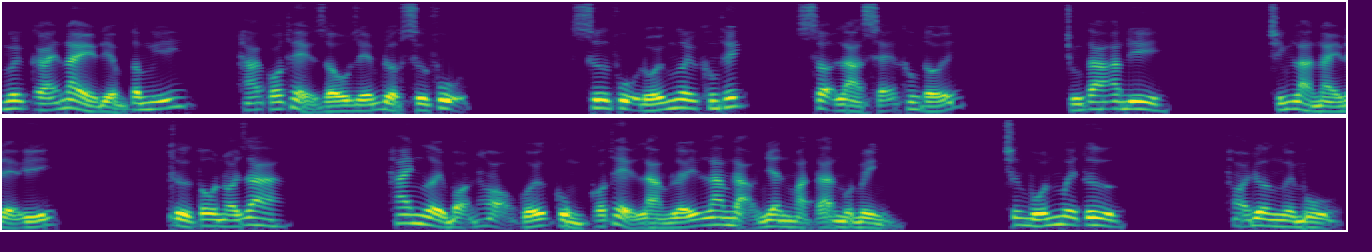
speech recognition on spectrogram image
ngươi cái này điểm tâm nghĩ, há có thể giấu giếm được sư phụ? Sư phụ đối ngươi không thích, sợ là sẽ không tới. Chúng ta ăn đi. Chính là này để ý. Thử tô nói ra. Hai người bọn họ cuối cùng có thể làm lấy lam đạo nhân mặt ăn một mình. Chương bốn mươi b ố hỏi đường người mù.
